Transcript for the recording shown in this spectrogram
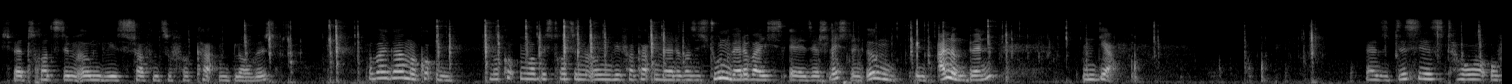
Ich werde trotzdem irgendwie es schaffen zu verkacken, glaube ich. Aber egal, mal gucken. Mal gucken, ob ich trotzdem irgendwie verkacken werde, was ich tun werde, weil ich äh, sehr schlecht in irgend in allem bin. Und ja. Also hier ist Tower of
